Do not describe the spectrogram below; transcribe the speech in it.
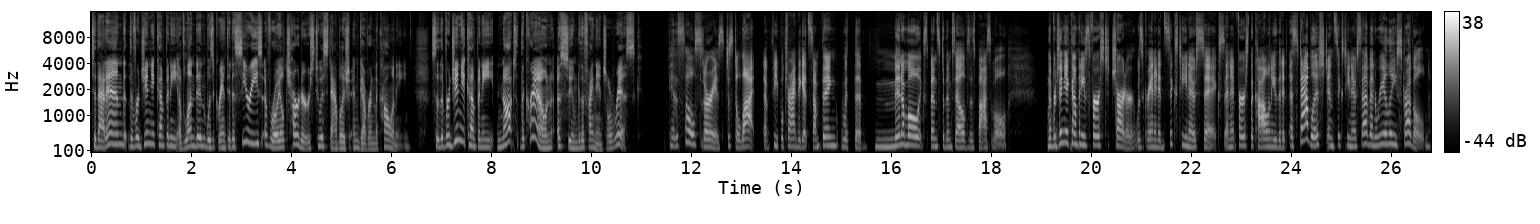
To that end, the Virginia Company of London was granted a series of royal charters to establish and govern the colony. So the Virginia Company, not the Crown, assumed the financial risk. Yeah, this whole story is just a lot of people trying to get something with the minimal expense to themselves as possible. The Virginia Company's first charter was granted in 1606, and at first the colony that it established in 1607 really struggled.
